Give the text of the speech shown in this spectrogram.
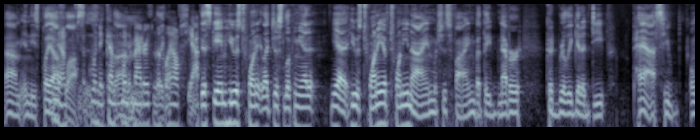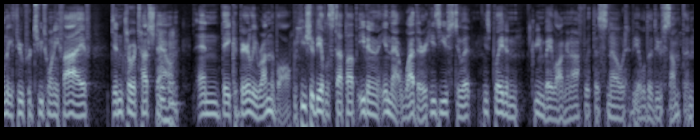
um, in these You playoff know, losses. when it comes when it Um, matters in the like, playoffs. Yeah. This game he was 20 like just looking at it, yeah, he was 20 of 29, which is fine, but they never could really get a deep pass. He only threw for 225, didn't throw a touchdown. Mm-hmm. And they could barely run the ball. He should be able to step up even in, in that weather. He's used to it. He's played in Green Bay long enough with the snow to be able to do something.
